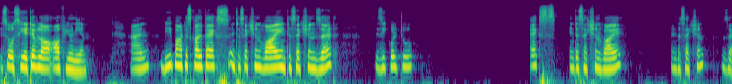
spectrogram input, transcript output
associative law of union. And b part is called x intersection y intersection z is equal to x intersection y intersection z.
